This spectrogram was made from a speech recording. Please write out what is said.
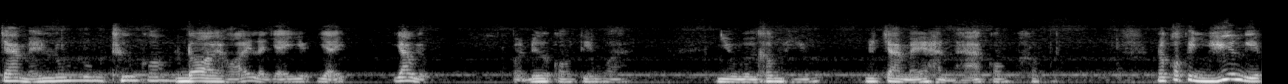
Cha mẹ luôn luôn thương con, đòi hỏi là dạy dạy giáo dục và đưa con tiến qua nhiều người không hiểu nên cha mẹ hành hạ con không. Nó có cái duyên nghiệp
